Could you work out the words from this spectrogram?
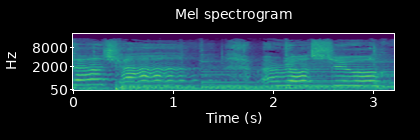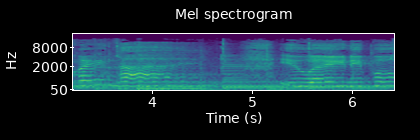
的船。软弱时我回来，以为你不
